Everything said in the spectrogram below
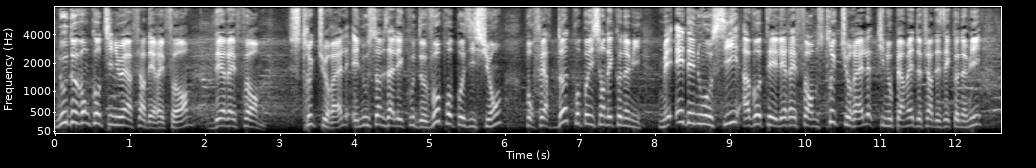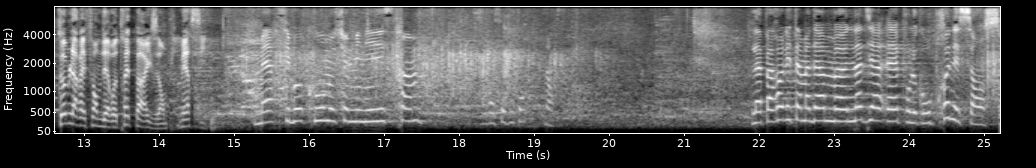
Nous devons continuer à faire des réformes, des réformes structurelles, et nous sommes à l'écoute de vos propositions pour faire d'autres propositions d'économie. Mais aidez-nous aussi à voter les réformes structurelles qui nous permettent de faire des économies, comme la réforme des retraites par exemple. Merci. Merci beaucoup, Monsieur le Ministre. La parole est à Madame Nadia Hay pour le groupe Renaissance.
